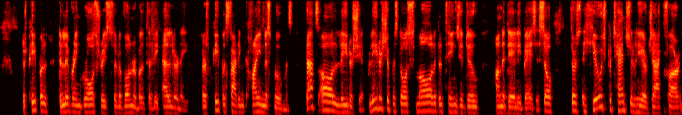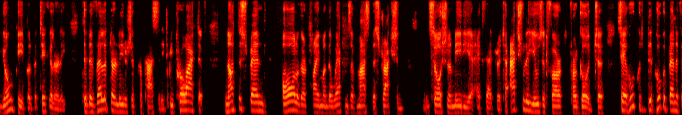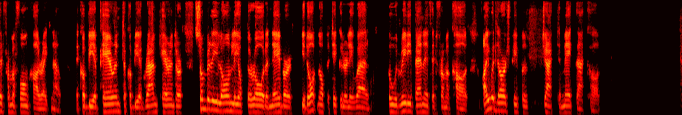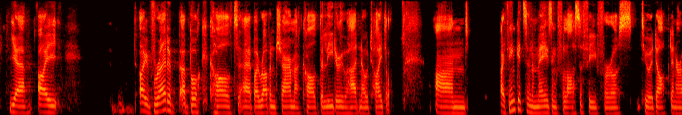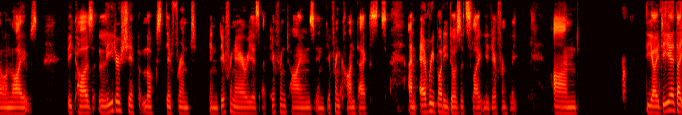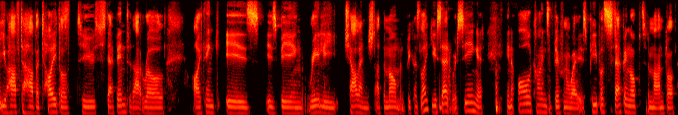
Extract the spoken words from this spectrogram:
There's people delivering groceries to the vulnerable, to the elderly. There's people starting kindness movements. That's all leadership. Leadership is those small little things you do on a daily basis. So there's a huge potential here, Jack, for young people particularly to develop their leadership capacity, to be proactive, not to spend all of their time on the weapons of mass distraction social media etc to actually use it for for good to say who could who could benefit from a phone call right now it could be a parent it could be a grandparent or somebody lonely up the road a neighbor you don't know particularly well who would really benefit from a call. I would urge people jack to make that call. Yeah i I've read a, a book called uh, by Robin Sharma called "The Leader Who Had No Title," and I think it's an amazing philosophy for us to adopt in our own lives because leadership looks different in different areas at different times in different contexts and everybody does it slightly differently and the idea that you have to have a title to step into that role I think is is being really challenged at the moment because like you said we're seeing it in all kinds of different ways people stepping up to the mantle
